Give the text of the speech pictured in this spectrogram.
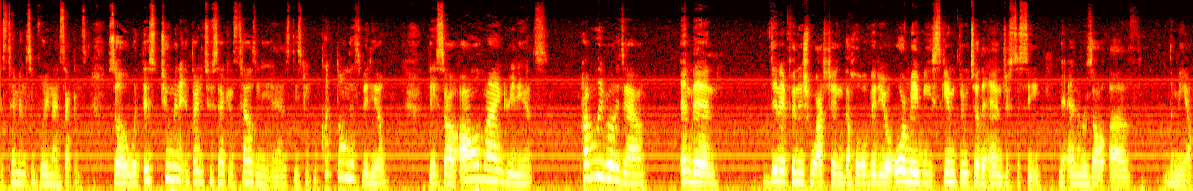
is 10 minutes and 49 seconds. So what this 2 minute and 32 seconds tells me is these people clicked on this video, they saw all of my ingredients, probably wrote it down, and then didn't finish watching the whole video or maybe skim through to the end just to see the end result of the meal.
